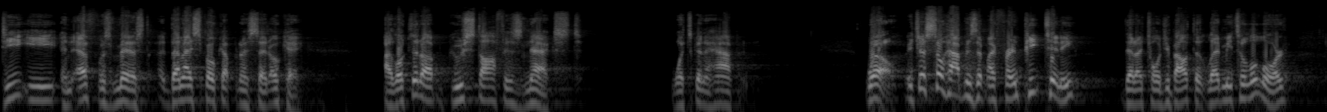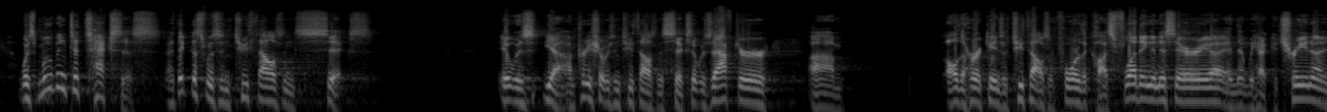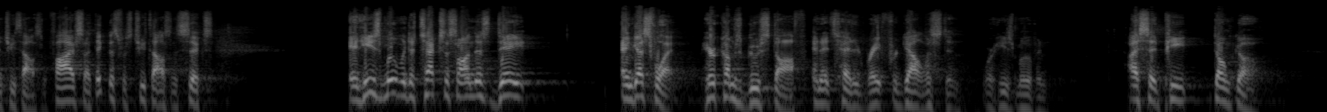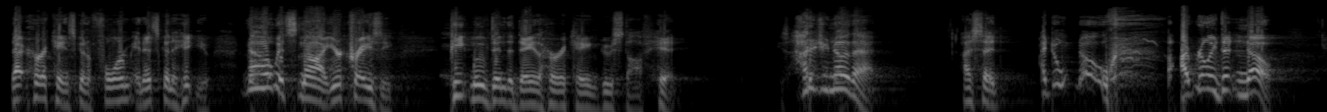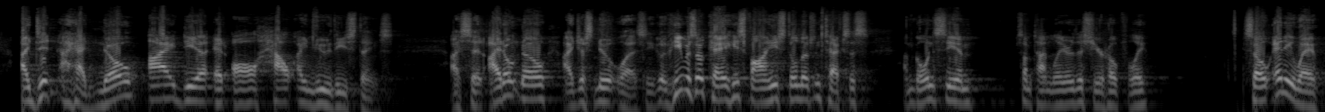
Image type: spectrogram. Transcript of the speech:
DE and F was missed. Then I spoke up and I said, okay, I looked it up. Gustav is next. What's going to happen? Well, it just so happens that my friend Pete Tinney, that I told you about, that led me to the Lord, was moving to Texas. I think this was in 2006. It was, yeah, I'm pretty sure it was in 2006. It was after um, all the hurricanes of 2004 that caused flooding in this area, and then we had Katrina in 2005. So I think this was 2006. And he's moving to Texas on this date. And guess what? Here comes Gustav, and it's headed right for Galveston, where he's moving. I said, Pete, don't go. That hurricane's going to form and it's going to hit you. No, it's not. You're crazy. Pete moved in the day the hurricane Gustav hit. He said, How did you know that? I said, I don't know. I really didn't know. I didn't, I had no idea at all how I knew these things. I said, I don't know. I just knew it was. He goes, he was okay. He's fine. He still lives in Texas. I'm going to see him sometime later this year, hopefully. So, anyway,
